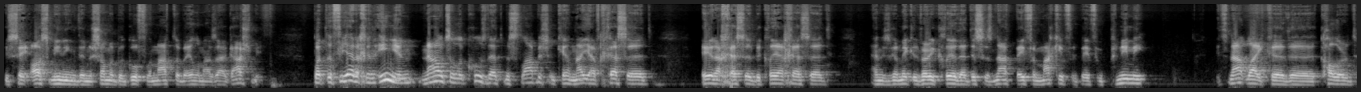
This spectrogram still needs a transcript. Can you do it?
We say us meaning the neshama beguf lamata be'elam hazar gashmi. But the fierach in Inyan now it's a lakuz that mislabish and Kalim. Now you have Chesed, Eira Chesed, Beklea Chesed, and he's going to make it very clear that this is not Beifim Makif, it's Beifim Pnimi. It's not like uh, the colored,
